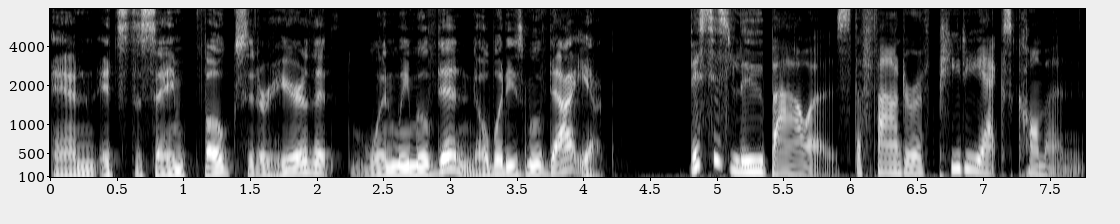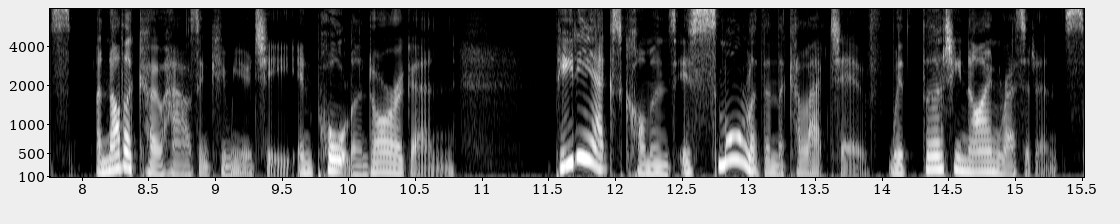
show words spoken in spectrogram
And it's the same folks that are here that when we moved in, nobody's moved out yet. This is Lou Bowers, the founder of PDX Commons, another co housing community in Portland, Oregon. PDX Commons is smaller than the collective, with 39 residents,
